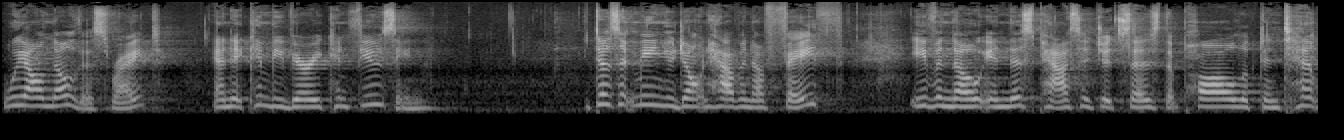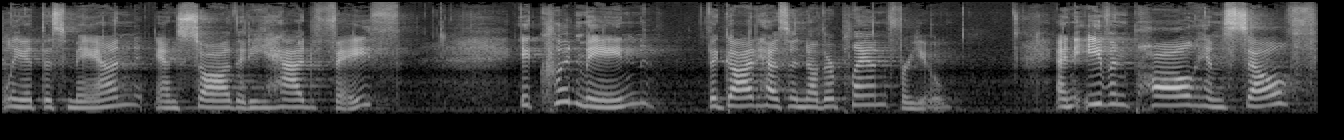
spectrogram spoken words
We all know this, right? And it can be very confusing. It doesn't mean you don't have enough faith even though in this passage it says that Paul looked intently at this man and saw that he had faith, it could mean that God has another plan for you. And even Paul himself,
